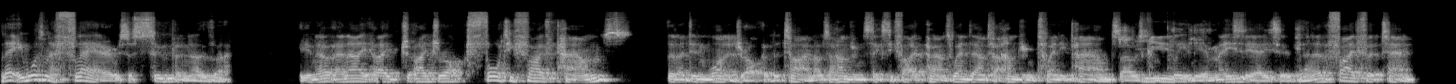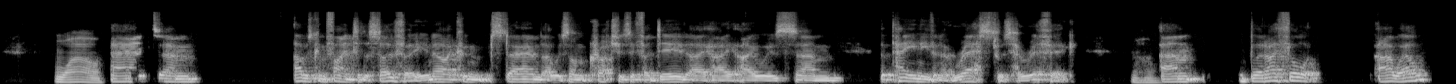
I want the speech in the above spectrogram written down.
it wasn't a flare, it was a supernova, you know, and I, I, I dropped 45 pounds that I didn't want to drop at the time. I was 165 pounds, went down to 120 pounds. I was completely emaciated, uh, five foot 10. Wow. And um, I was confined to the sofa. You know, I couldn't stand. I was on crutches if I did. I, I, I was, um, the pain even at rest was horrific. Uh-huh. Um, but I thought, ah, well,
